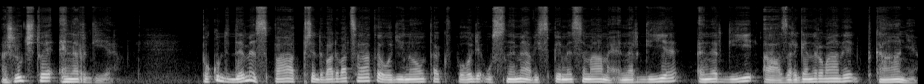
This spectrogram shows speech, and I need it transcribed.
A žluč to je energie. Pokud jdeme spát před 22. hodinou, tak v pohodě usneme a vyspíme se, máme energie, energii a zregenerované tkáně.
